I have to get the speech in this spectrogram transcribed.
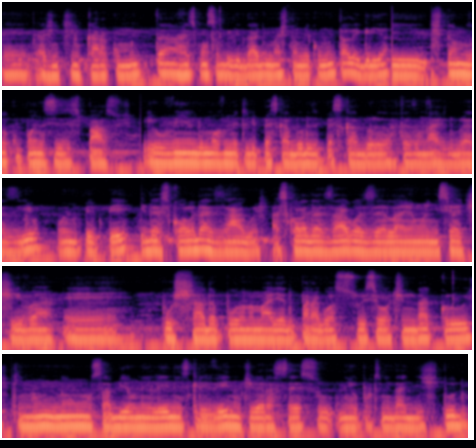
é, a gente encara com muita responsabilidade, mas também com muita alegria e estamos ocupando esses espaços. Eu venho do movimento de pescadores e pescadoras artesanais do Brasil, o MPP, e da Escola das Águas. A Escola das Águas ela é uma iniciativa é, puxada por Ana Maria do Paraguaçu e seu Altino da Cruz, que não, não sabiam nem ler nem escrever, não tiveram acesso nem oportunidade de estudo,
